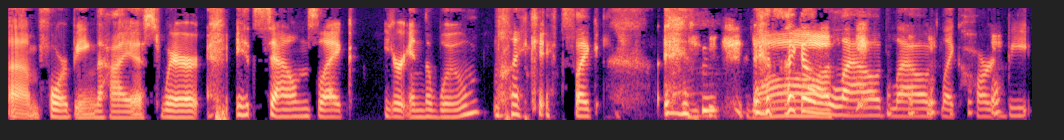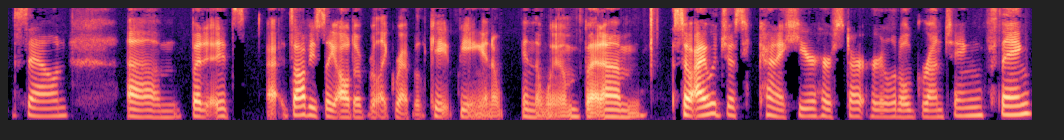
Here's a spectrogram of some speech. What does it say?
um, four being the highest where it sounds like you're in the womb. Like it's like it's like a loud loud like heartbeat sound um but it's it's obviously all to like replicate being in a in the womb. But um so i would just kind of hear her start her little grunting thing.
